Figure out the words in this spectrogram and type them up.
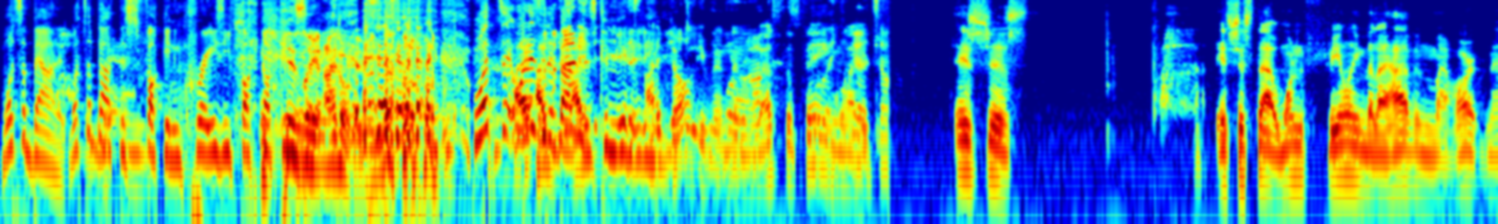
What's about it? What's about this fucking crazy fucked up community? He's like, I don't even know. What's it? What is I- it I- about I- this community? I don't even know. That's the thing, like- it's just it's just that one feeling that I have in my heart, man.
